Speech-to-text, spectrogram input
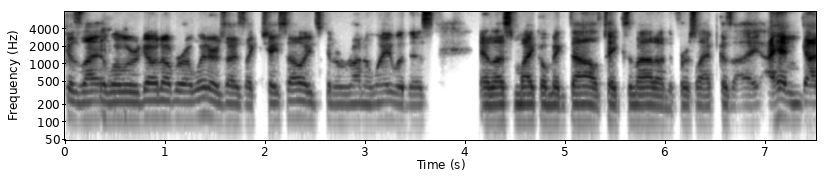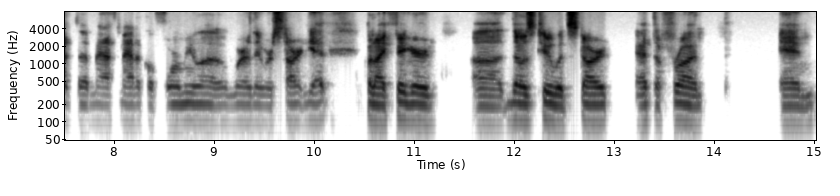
because when we were going over our winners, I was like Chase Elliott's going to run away with this unless Michael McDowell takes him out on the first lap because I, I hadn't got the mathematical formula where they were starting yet, but I figured uh, those two would start at the front and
